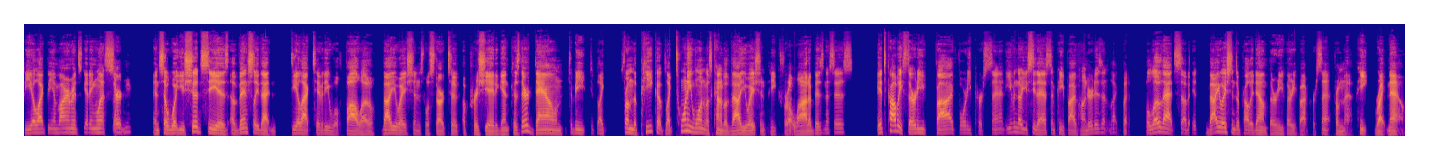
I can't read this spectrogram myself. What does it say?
feel like the environment's getting less certain. And so what you should see is eventually that deal activity will follow. Valuations will start to appreciate again because they're down to be like from the peak of like 21 was kind of a valuation peak for a lot of businesses. it's probably 35, 40%, even though you see the S&P 500 isn't like, but below that sub it, valuations are probably down 30, 35% from that peak right now.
